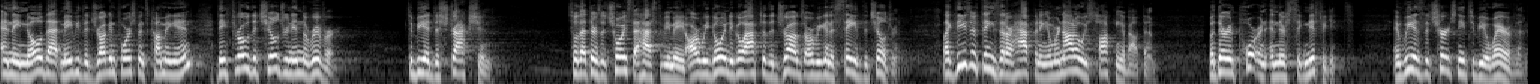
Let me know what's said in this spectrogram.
and they know that maybe the drug enforcement's coming in, they throw the children in the river to be a distraction. So that there's a choice that has to be made. Are we going to go after the drugs or are we going to save the children? Like these are things that are happening and we're not always talking about them. But they're important and they're significant. And we as the church need to be aware of them.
